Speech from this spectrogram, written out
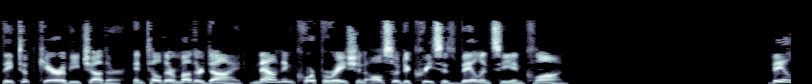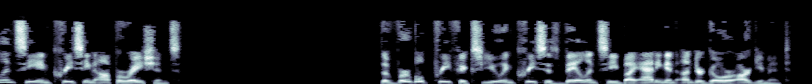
They took care of each other, until their mother died. Noun incorporation also decreases valency in Klon. Valency increasing operations The verbal prefix u increases valency by adding an undergoer argument.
